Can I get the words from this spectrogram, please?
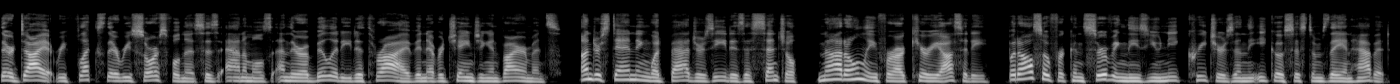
Their diet reflects their resourcefulness as animals and their ability to thrive in ever changing environments. Understanding what badgers eat is essential not only for our curiosity, but also for conserving these unique creatures and the ecosystems they inhabit.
